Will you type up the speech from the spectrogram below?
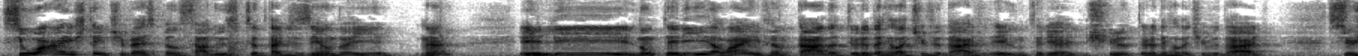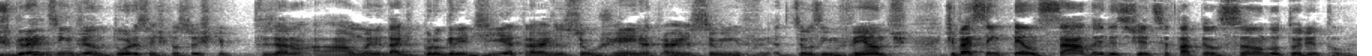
Se o Einstein tivesse pensado isso que você está dizendo aí, né, ele, ele não teria lá inventado a teoria da relatividade dele, não teria escrito a teoria da relatividade. Se os grandes inventores, se as pessoas que fizeram a humanidade progredir através do seu gênio, através do seu, dos seus inventos, tivessem pensado aí desse jeito que você está pensando, doutor Ítalo,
